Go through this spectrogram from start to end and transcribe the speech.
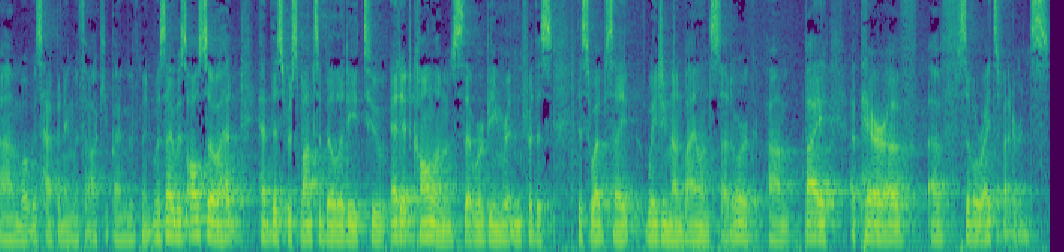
um, what was happening with the Occupy movement was I was also had had this responsibility to edit columns that were being written for this this website wagingnonviolence.org um, by a pair of of civil rights veterans.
